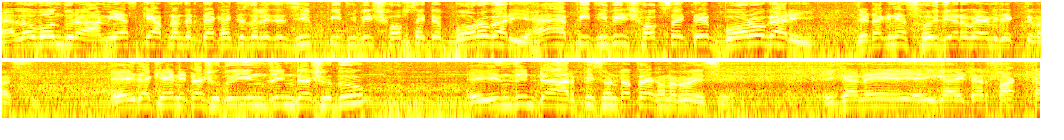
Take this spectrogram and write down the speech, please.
হ্যালো বন্ধুরা, আমি আজকে আপনাদের দেখাইতে চলে এসেছি পৃথিবীর সবচাইতে বড় গাড়ি। হ্যাঁ পৃথিবীর সবচাইতে বড় গাড়ি, যেটা কিনা সৌদি আরবে আমি দেখতে পাচ্ছি এই দেখেন, এটা শুধু ইঞ্জিনটা শুধু, এই ইঞ্জিনটা আর পিছনটা তো এখনও রয়েছে। এখানে এই গাড়িটার চাক্কা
